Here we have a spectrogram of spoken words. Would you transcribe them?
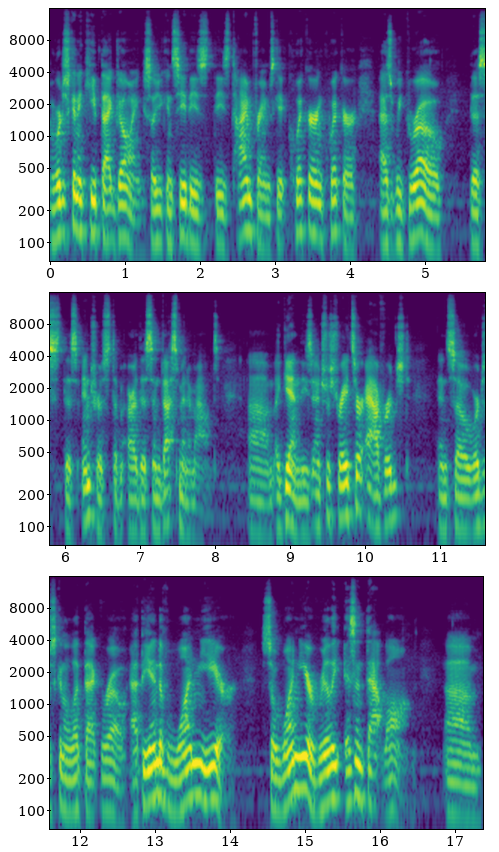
and we're just going to keep that going. So you can see these these time frames get quicker and quicker as we grow this this interest or this investment amount. Um, again, these interest rates are averaged, and so we're just going to let that grow. At the end of one year, so one year really isn't that long. Um,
